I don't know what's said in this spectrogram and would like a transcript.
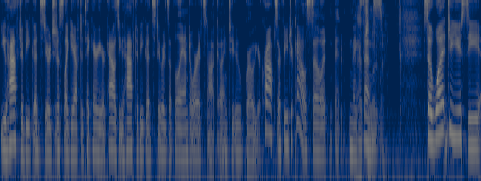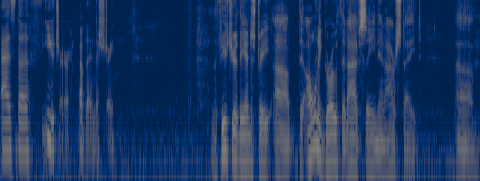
you have to be good stewards, just like you have to take care of your cows. You have to be good stewards of the land, or it's not going to grow your crops or feed your cows. So it, it makes sense. Absolutely. sense. So, what do you see as the future of the industry? the future of the industry, uh, the only growth that I've seen in our state um,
